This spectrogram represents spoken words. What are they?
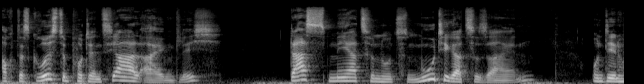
auch das größte Potenzial eigentlich, das mehr zu nutzen, mutiger zu sein und den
